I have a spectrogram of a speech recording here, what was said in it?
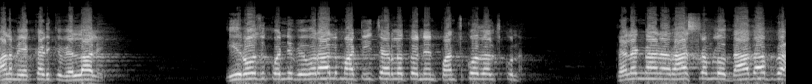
మనం ఎక్కడికి వెళ్ళాలి? ఈరోజు కొన్ని వివరాలు మా టీచర్లతో నేను పంచుకోదలుచుకున్నా. తెలంగాణ రాష్ట్రంలో దాదాపుగా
